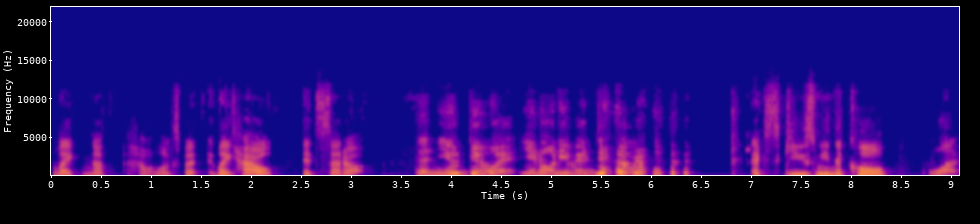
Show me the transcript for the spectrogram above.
like not how it looks, but like how it's set up. Then you do it. You don't even do Excuse me, Nicole. what?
